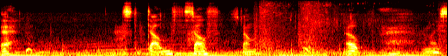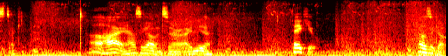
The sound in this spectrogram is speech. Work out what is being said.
Eh. Stealth, stealth, stealth. Nope. Am I stuck here? Oh, hi. How's it going, sir? I need a... Thank you. How's it going?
